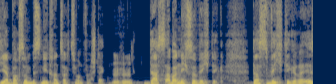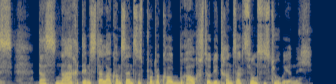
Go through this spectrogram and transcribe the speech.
die einfach so ein bisschen die Transaktion verstecken. Mhm. Das aber nicht so wichtig. Das Wichtigere ist, dass nach dem Stellar Consensus Protokoll brauchst du die Transaktionshistorie nicht.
